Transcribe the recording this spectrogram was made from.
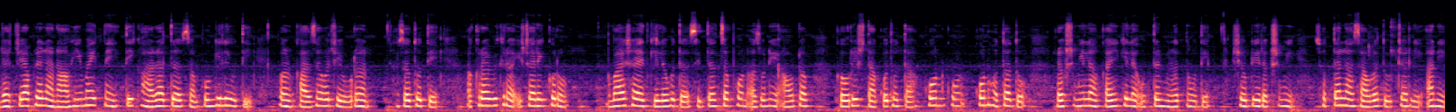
ज्याचे आपल्याला नावही माहीत नाही ती काळात संपून गेली होती. पण काळजावरचे उरण हसत होते. अकरा विकरा इशारे करून बाळशाळेत गेलं होतं. सिद्धार्थचा फोन अजूनही आउट ऑफ कव्हरेज दाखवत होता. कोण कोण कोण होता तो? लक्ष्मीला काही केल्या उत्तर मिळत नव्हते. शेवटी लक्ष्मी स्वतःला सावरत उच्चारली आणि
